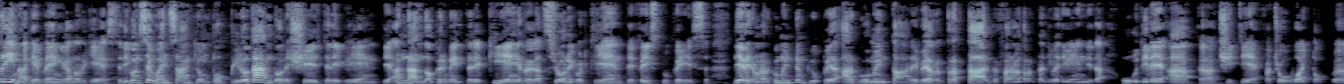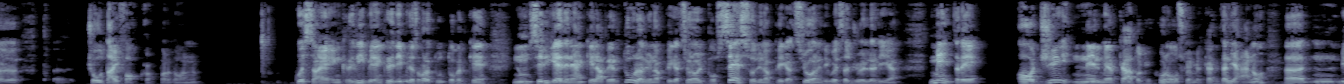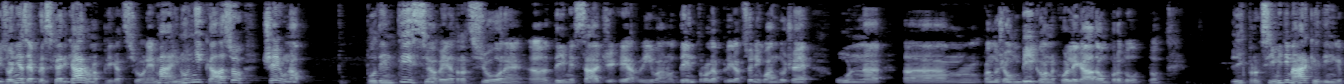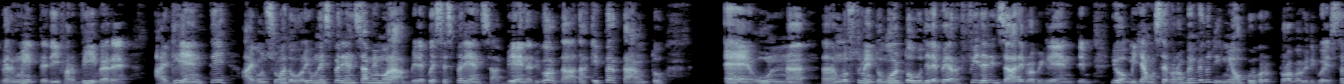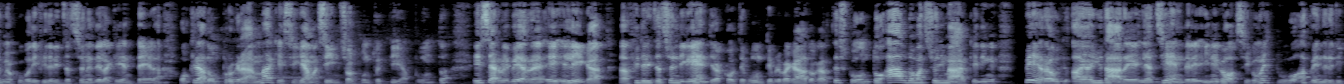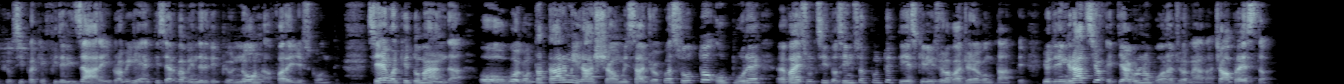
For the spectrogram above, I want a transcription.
prima che vengano richieste, di conseguenza anche un po' pilotando le scelte dei clienti, andando a permettere chi è in relazione col cliente face to face di avere un argomento in più per argomentare, per trattare, per fare una trattativa di vendita utile a uh, eh, CTF, Chow White Top, uh, Chow Tai Fok, pardon. Questo è incredibile, incredibile soprattutto perché non si richiede neanche l'apertura di un'applicazione o il possesso di un'applicazione di questa gioielleria, mentre Oggi nel mercato che conosco, il mercato italiano, eh, bisogna sempre scaricare un'applicazione, ma in ogni caso c'è una potentissima penetrazione eh, dei messaggi che arrivano dentro le applicazioni quando c'è un, um, quando c'è un beacon collegato a un prodotto. Il proximity marketing permette di far vivere ai clienti, ai consumatori, un'esperienza memorabile. Questa esperienza viene ricordata e pertanto è un, uh, uno strumento molto utile per fidelizzare i propri clienti. Io mi chiamo Stefano Benvenuti, mi occupo proprio di questo, mi occupo di fidelizzazione della clientela. Ho creato un programma che si chiama Simsol.it appunto e serve per e, e lega uh, fidelizzazione di clienti, raccolte punti, prepagato, carte sconto, automazioni marketing per aiutare le aziende, i negozi come il tuo a vendere di più. Sì, perché fidelizzare i propri clienti serve a vendere di più, non a fare gli sconti. Se hai qualche domanda o vuoi contattarmi, lascia un messaggio qua sotto oppure eh, vai sul sito simsol.it e scrivi sulla pagina contatti. Io ti ringrazio e ti auguro una buona giornata. Ciao, a presto!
